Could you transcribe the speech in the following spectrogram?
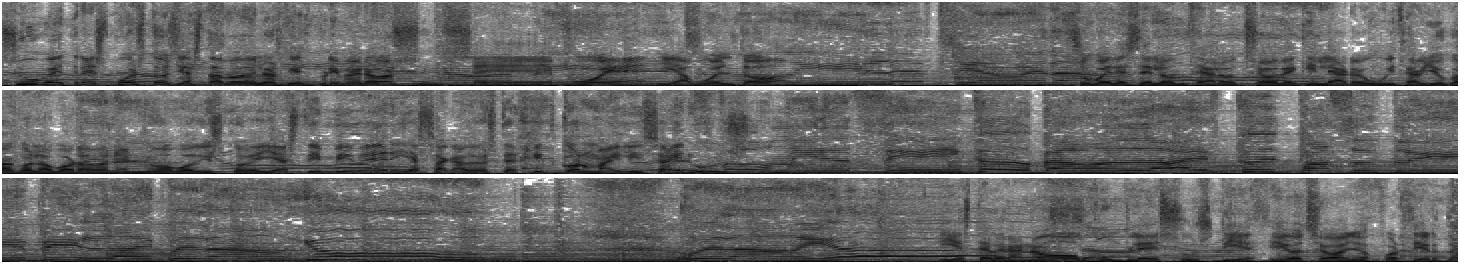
sube tres puestos, ya ha estado en los 10 primeros, se fue y ha vuelto. Sube desde el 11 al 8 de Killer Without You, ha colaborado en el nuevo disco de Justin Bieber y ha sacado este hit con Miley Cyrus. Y este verano cumple sus 18 años, por cierto.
